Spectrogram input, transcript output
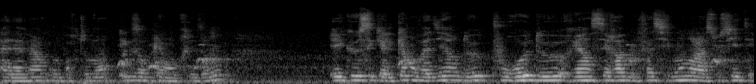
elle avait un comportement exemplaire en prison et que c'est quelqu'un, on va dire, pour eux, de réinsérable facilement dans la société.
